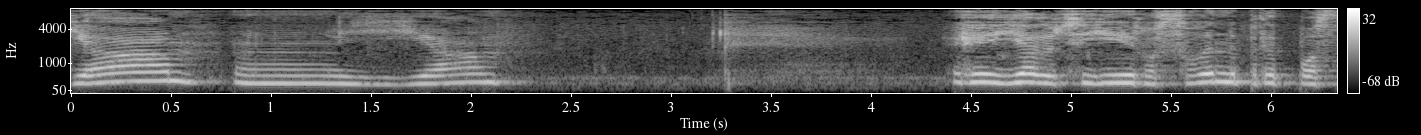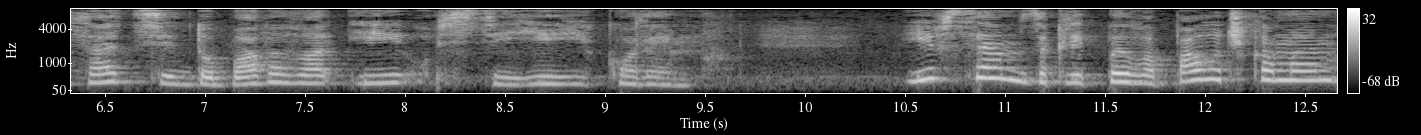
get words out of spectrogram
я, я, е, я до цієї рослини при посадці додавала і ось цієї кори. І все, закріпила паличками.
